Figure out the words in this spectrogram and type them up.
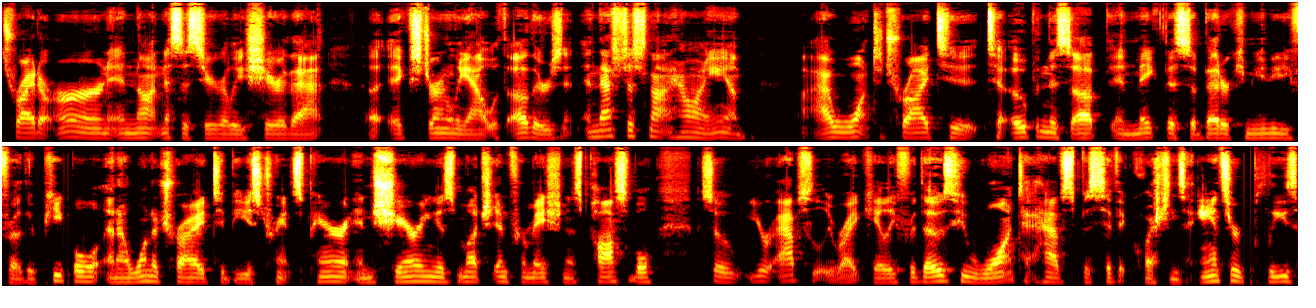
try to earn and not necessarily share that uh, externally out with others and that's just not how I am I want to try to to open this up and make this a better community for other people and I want to try to be as transparent and sharing as much information as possible. So you're absolutely right Kaylee for those who want to have specific questions answered please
